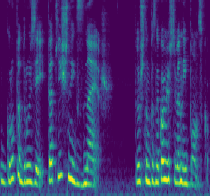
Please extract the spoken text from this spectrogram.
группа друзей, ты отлично их знаешь, потому что мы познакомились у тебя на японском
